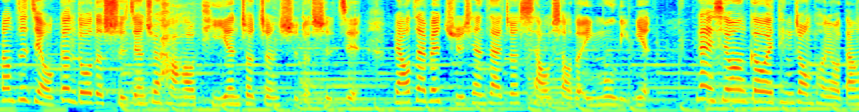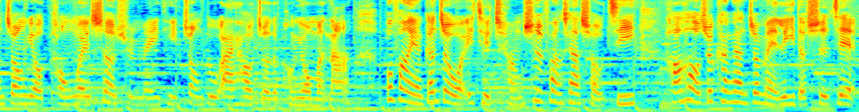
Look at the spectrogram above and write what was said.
让自己有更多的时间去好好体验这真实的世界，不要再被局限在这小小的荧幕里面。那也希望各位听众朋友当中有同为社群媒体重度爱好者的朋友们啊，不妨也跟着我一起尝试放下手机，好好去看看这美丽的世界，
